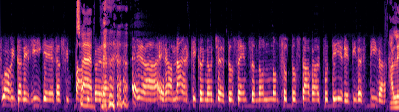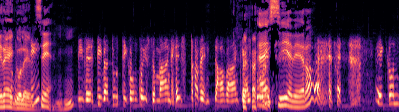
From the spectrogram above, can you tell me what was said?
fuori dalle righe, era simpatico, Certo. era, era- era anarchico in un certo senso, non, non sottostava al potere, divertiva Alle regole. tutti, Sì. Mhm. divertiva tutti con questo, ma anche spaventava anche alcuni. Eh sì, è vero. E con-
